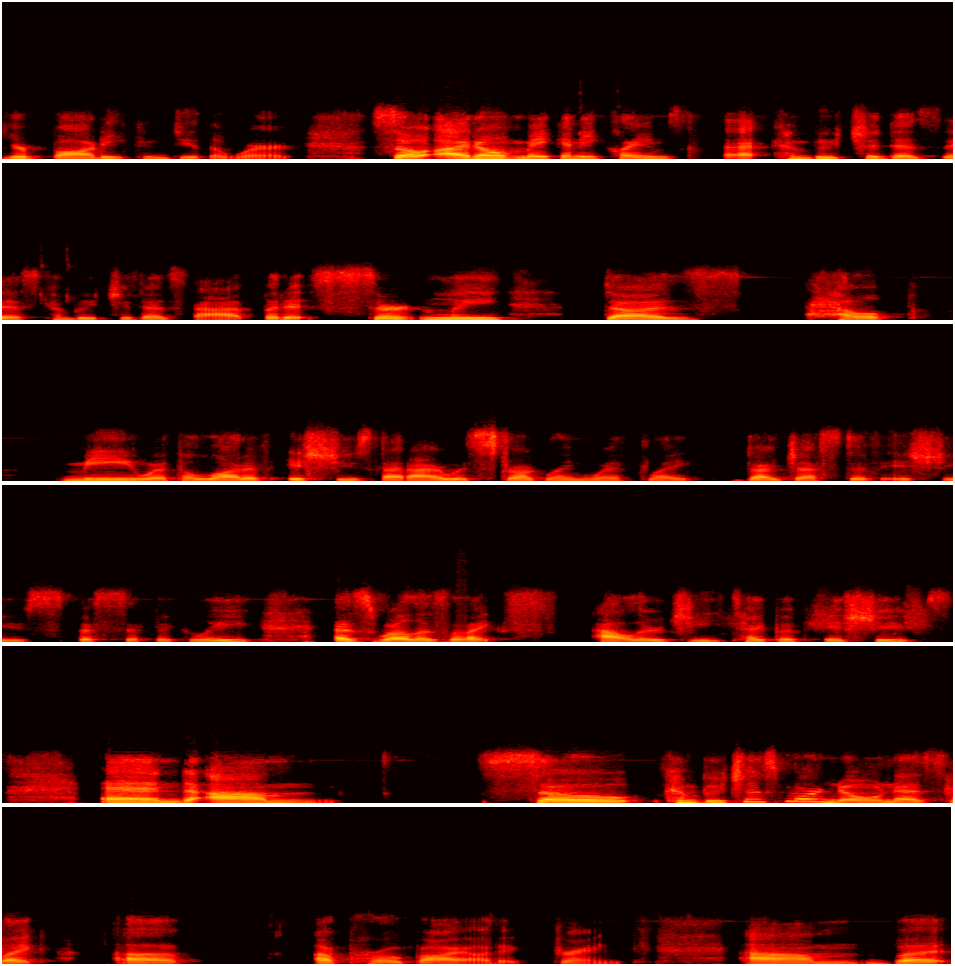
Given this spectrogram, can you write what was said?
your body can do the work. So I don't make any claims that kombucha does this, kombucha does that, but it certainly does help me with a lot of issues that I was struggling with, like digestive issues specifically, as well as like allergy type of issues. And um, so kombucha is more known as like a a probiotic drink. Um, but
